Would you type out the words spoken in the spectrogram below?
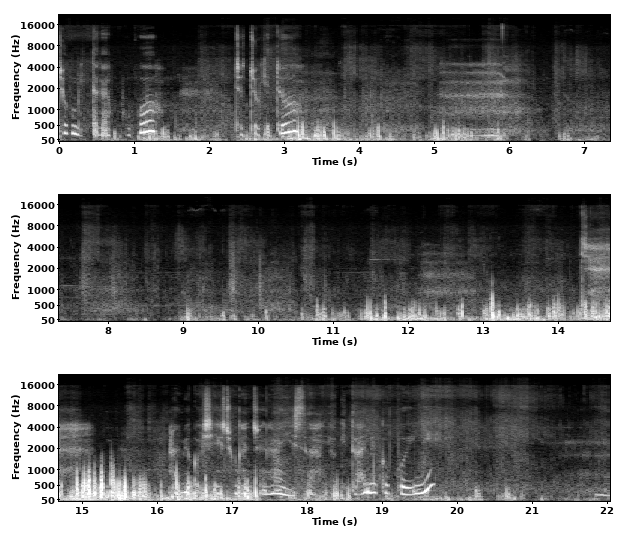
조금 있다가 보고 저쪽에도 할미꽃이 중간중간에 있어. 여기도 할미꽃 보이니? 음.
